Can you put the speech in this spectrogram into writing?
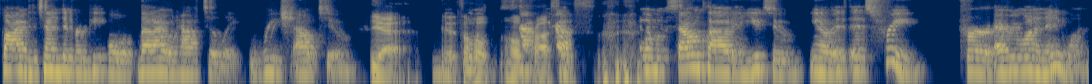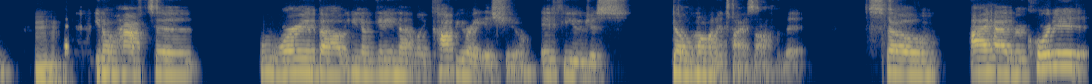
Five to ten different people that I would have to like reach out to. Yeah. Yeah, it's a whole whole SoundCloud. process. And with SoundCloud and YouTube, you know, it, it's free for everyone and anyone. Mhm. You don't have to worry about, you know, getting that like copyright issue if you just don't monetize off of it. So I had recorded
